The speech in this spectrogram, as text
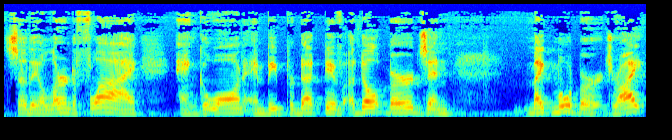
so they'll learn to fly and go on and be productive adult birds and make more birds. Right?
